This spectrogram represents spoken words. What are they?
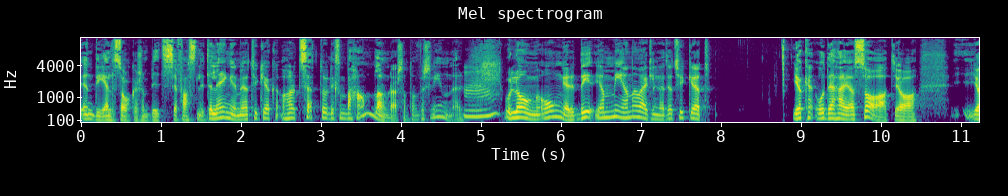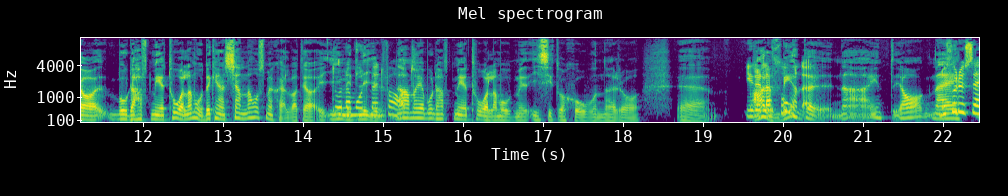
en del saker som biter sig fast lite längre, men jag tycker jag har ett sätt att liksom behandla dem där så att de försvinner. Mm. Och långånger, det, jag menar verkligen att jag tycker att jag kan, och det här jag sa att jag, jag borde haft mer tålamod, det kan jag känna hos mig själv att jag i Tålamod mitt liv, med vad? nej, men jag borde haft mer tålamod med, i situationer och eh, I relationer? Arbete, nej, inte, ja, nej. får du säga,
